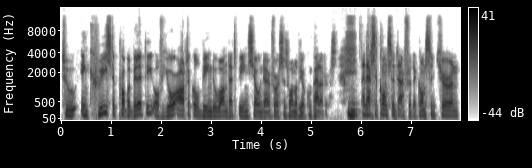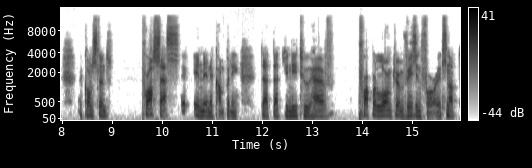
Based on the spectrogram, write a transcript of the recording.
to increase the probability of your article being the one that's being shown there versus one of your competitors. Mm. And that's a constant effort, a constant churn, a constant process in, in a company that, that you need to have proper long-term vision for. It's not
